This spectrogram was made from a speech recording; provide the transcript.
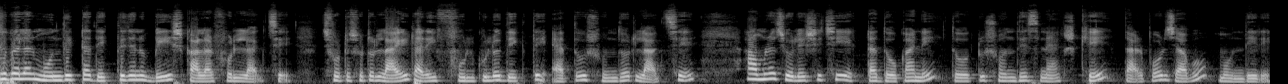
সন্ধেবেলার মন্দিরটা দেখতে যেন বেশ কালারফুল লাগছে। ছোট ছোট লাইট আর এই ফুলগুলো দেখতে এত সুন্দর লাগছে। আমরা চলে এসেছি একটা দোকানে, তো একটু সন্ধে স্ন্যাক্স খেয়ে তারপর যাব মন্দিরে।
